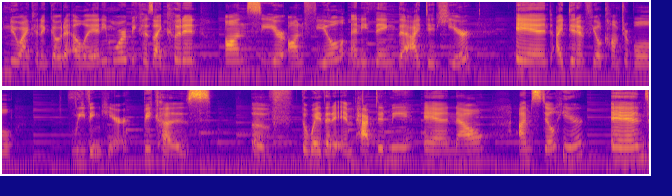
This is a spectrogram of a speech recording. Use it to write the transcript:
knew I couldn't go to LA anymore because I couldn't on see or on feel anything that I did here. And I didn't feel comfortable leaving here because of the way that it impacted me. And now I'm still here. And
